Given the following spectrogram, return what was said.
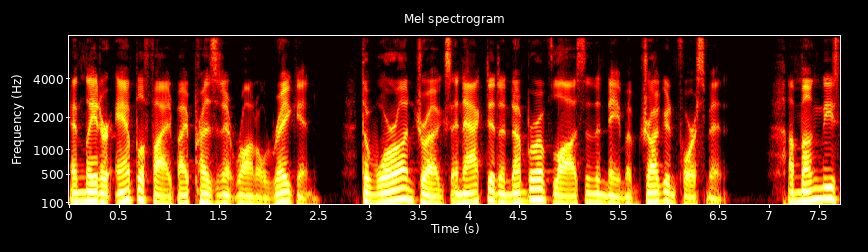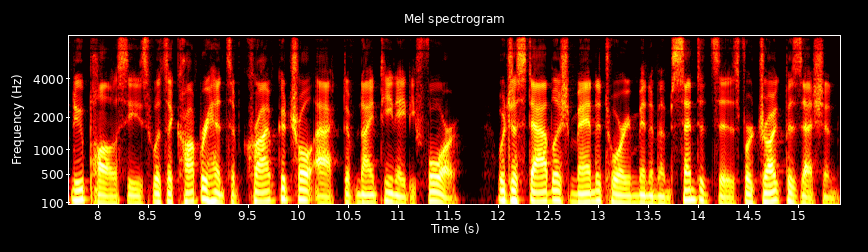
and later amplified by President Ronald Reagan, the war on drugs enacted a number of laws in the name of drug enforcement. Among these new policies was the Comprehensive Crime Control Act of 1984, which established mandatory minimum sentences for drug possession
